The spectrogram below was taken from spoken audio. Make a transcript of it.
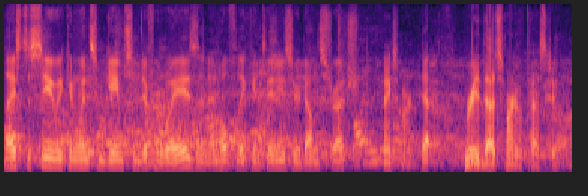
nice to see we can win some games some different ways, and, and hopefully it continues here down the stretch. Thanks, Mark. Yep. Read that, Mark Letestu.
